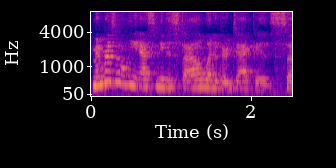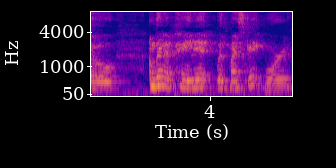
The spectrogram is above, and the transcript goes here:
Members only asked me to style one of their jackets, so I'm gonna paint it with my skateboard.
